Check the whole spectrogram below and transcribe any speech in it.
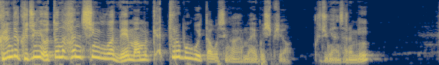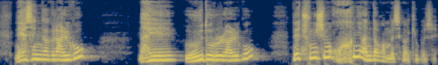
그런데 그 중에 어떤 한 친구가 내 마음을 꿰뚫어 보고 있다고 생각 한번 해보십시오. 그 중에 한 사람이. 내 생각을 알고, 나의 의도를 알고, 내 중심을 훤히 안다고 한번 생각해 보세요.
